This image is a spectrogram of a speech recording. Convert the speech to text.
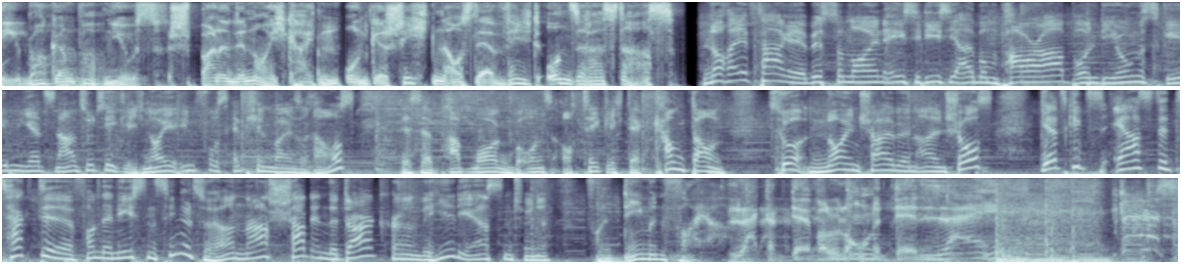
Die Rock and Pop News. Spannende Neuigkeiten und Geschichten aus der Welt unserer Stars. Noch elf Tage bis zum neuen ACDC-Album Power Up und die Jungs geben jetzt nahezu täglich neue Infos häppchenweise raus. Deshalb ab morgen bei uns auch täglich der Countdown zur neuen Scheibe in allen Shows. Jetzt gibt's erste Takte von der nächsten Single zu hören. Nach Shut in the Dark hören wir hier die ersten Töne von Demon Fire. like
